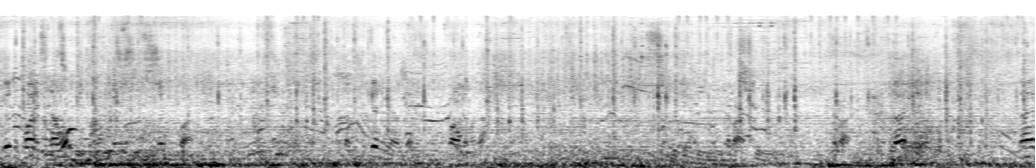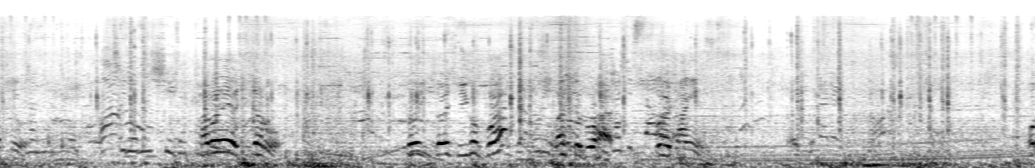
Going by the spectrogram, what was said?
이것도 부활이 된다고? 이것도 부활 나 죽게 생겼는데? 부활하자마자 나이스. 나이스. 치료를 시작합니다. 할만해요 진짜로. 너희 너희 이거 부활? 나이스 부활 부활 장인 어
